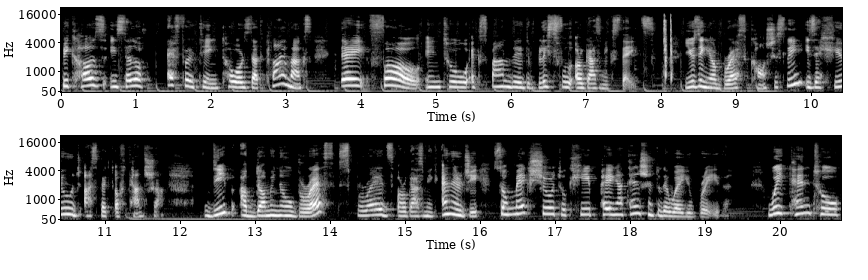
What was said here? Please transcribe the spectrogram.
because instead of efforting towards that climax, they fall into expanded blissful orgasmic states. Using your breath consciously is a huge aspect of Tantra. Deep abdominal breath spreads orgasmic energy, so make sure to keep paying attention to the way you breathe. We tend to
